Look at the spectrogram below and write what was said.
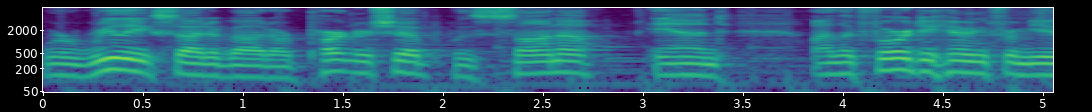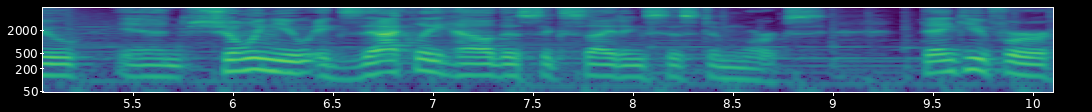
We're really excited about our partnership with Sana and I look forward to hearing from you and showing you exactly how this exciting system works. Thank you for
